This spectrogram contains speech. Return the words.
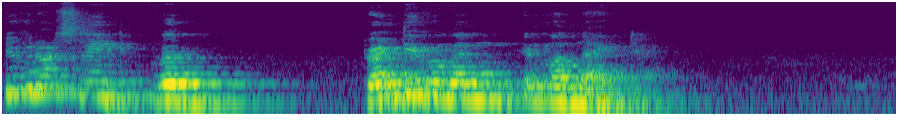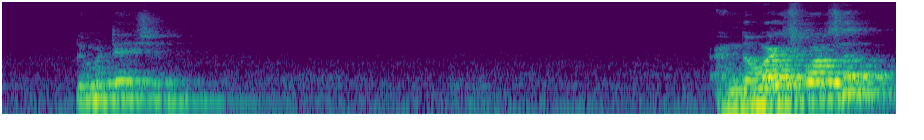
You cannot sleep with 20 women in one night. Limitation. And the vice versa.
